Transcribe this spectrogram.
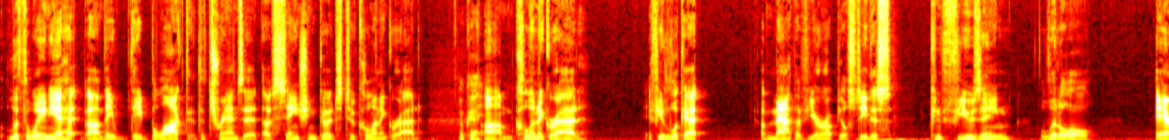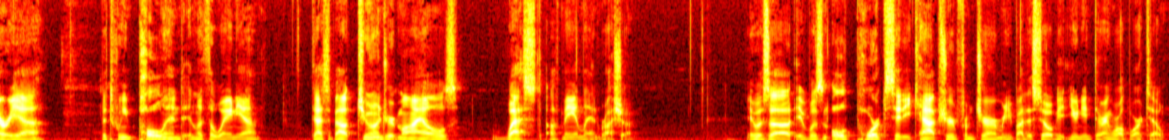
Lithuania had, uh, they they blocked the transit of sanctioned goods to Kaliningrad. okay. Um, Kaliningrad, if you look at a map of Europe, you'll see this confusing little area between Poland and Lithuania that's about 200 miles west of mainland Russia. It was a it was an old port city captured from Germany by the Soviet Union during World War II.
